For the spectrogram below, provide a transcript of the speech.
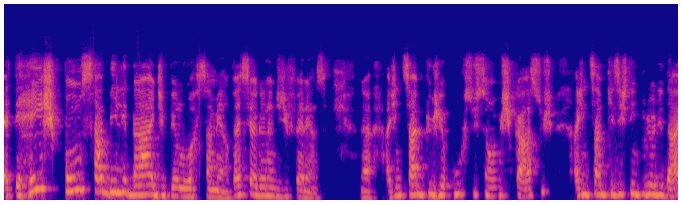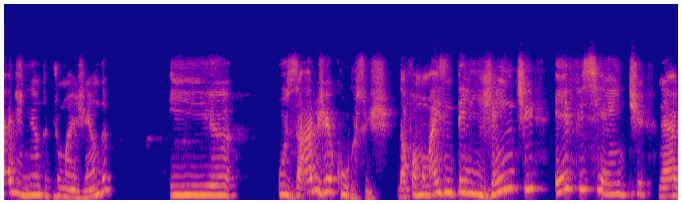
É ter responsabilidade pelo orçamento. Essa é a grande diferença. Né? A gente sabe que os recursos são escassos, a gente sabe que existem prioridades dentro de uma agenda e usar os recursos da forma mais inteligente, eficiente, né?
